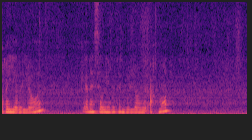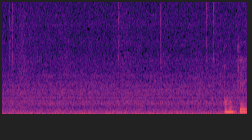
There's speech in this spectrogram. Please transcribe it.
أغير اللون. كأنها أسويها مثلا باللون الأحمر. okay.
